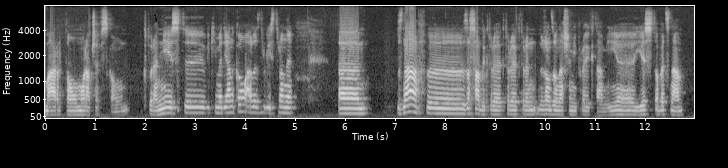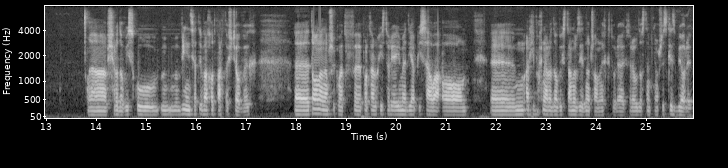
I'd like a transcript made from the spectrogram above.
Martą Moraczewską, która nie jest e, wikimedianką, ale z drugiej strony e, zna zasady, które, które, które rządzą naszymi projektami. Jest obecna w środowisku, w inicjatywach otwartościowych. To ona na przykład w portalu Historia i Media pisała o archiwach narodowych Stanów Zjednoczonych, które, które udostępnią wszystkie zbiory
